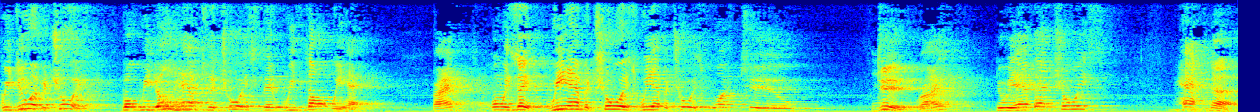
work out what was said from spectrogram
We do have a choice, but we don't have the choice that we thought we had. Right? When we say we have a choice, we have a choice what to do, right? Do we have that choice? Heck no.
